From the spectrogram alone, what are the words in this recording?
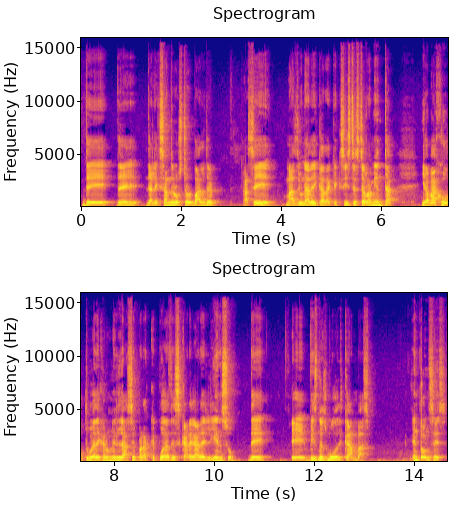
de, de, Alexander Osterwalder. Hace más de una década que existe esta herramienta. Y abajo te voy a dejar un enlace para que puedas descargar el lienzo de eh, Business Model Canvas. Entonces,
